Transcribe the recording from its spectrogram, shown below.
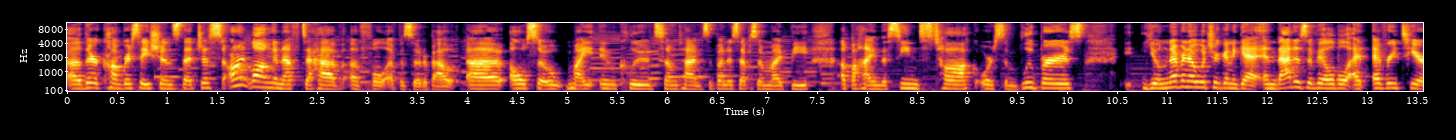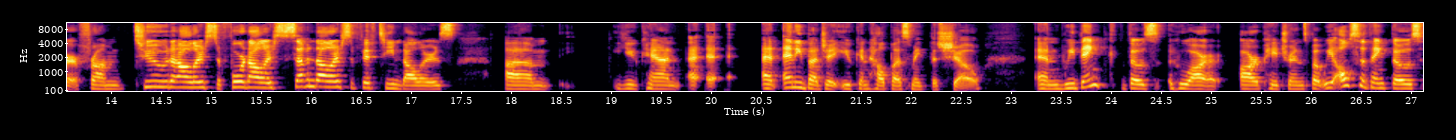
other conversations that just aren't long enough to have a full episode about. Uh, also, might include sometimes the bonus episode might be a behind the scenes talk or some bloopers. You'll never know what you're going to get, and that is available at every tier from two dollars to four dollars, seven dollars to fifteen dollars. Um, you can at, at any budget you can help us make this show and we thank those who are our patrons but we also thank those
